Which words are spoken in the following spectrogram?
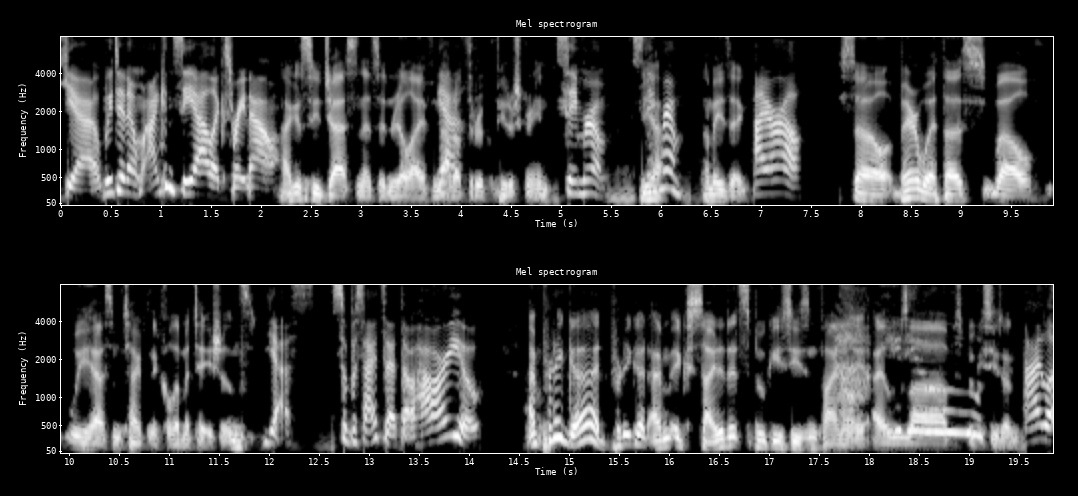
yeah, we didn't. I can see Alex right now. I can see Jess and it's in real life, not Yeah. up through a computer screen. Same room, same Yeah. room, Amazing. IRL. So bear with us while we have some technical limitations. Yes. So besides that, though, how are you? I'm pretty good, pretty good. I'm excited it's spooky season finally. I love too. spooky season. I lo-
